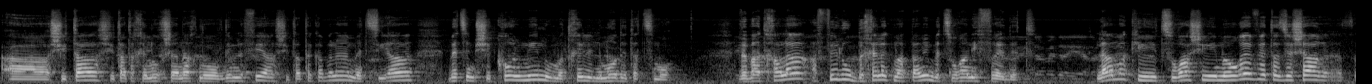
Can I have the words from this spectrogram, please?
שהשיטה, שיטת החינוך שאנחנו עובדים לפיה, שיטת הקבלה, מציעה בעצם שכל מין הוא מתחיל ללמוד את עצמו. ובהתחלה, אפילו בחלק מהפעמים בצורה נפרדת. למה? כי צורה שהיא מעורבת, אז ישר, אז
